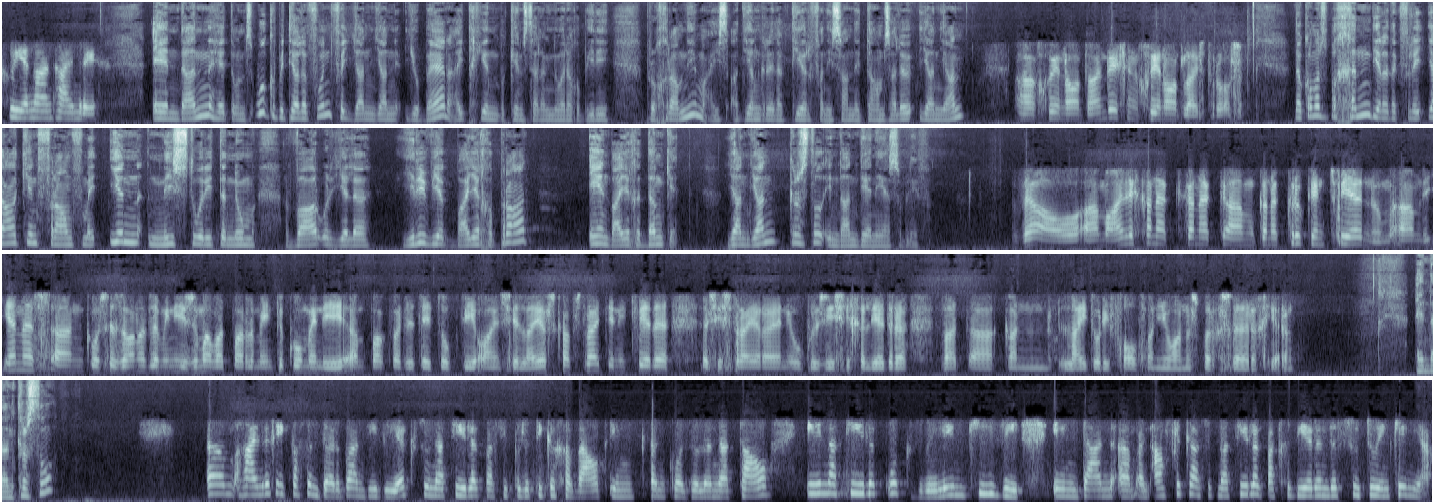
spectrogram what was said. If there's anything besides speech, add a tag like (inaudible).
Goeienaand Heinrich. En dan het ons ook op die telefoon vir Jan Jan Joubert. Hy het geen bekendstelling nodig op hierdie program nie, maar hy's adjunkt redakteur van die Sunday Times. Hallo Jan Jan. Uh goeienaand Heinrich en goeienaand luisteraars. Nou kom ons begin deurdat ek vir elkeen vra om vir my een nuus storie te noem waaroor jy hierdie week baie gepraat en baie gedink het. Jan Jan, Christel en dan Danie asseblief. Wel, um, Heinrich kan ek kan ek um, kan ek kroek en twee noem. Um, die een is aan Kossazana Dlamini Zuma wat parlement toe kom en die impak wat dit het op die ANC leierskapstryd en die tweede is die stryery in die oppositiegeleedere wat uh, kan lei tot die val van Johannesburg se regering. En dan Christel? Ehm um, Heinrich ek was in Durban die week, so natuurlik was die politieke geweld in in KwaZulu-Natal en natuurlik ook Willem Kizi en dan um, in Afrika is dit natuurlik wat gebeur in Lesotho en Kenia.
